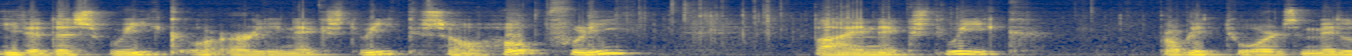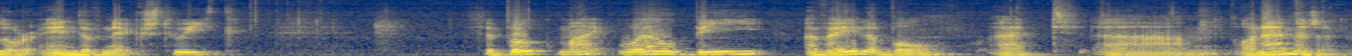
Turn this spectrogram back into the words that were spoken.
either this week or early next week. So hopefully by next week, probably towards the middle or end of next week, the book might well be available at um, on Amazon.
